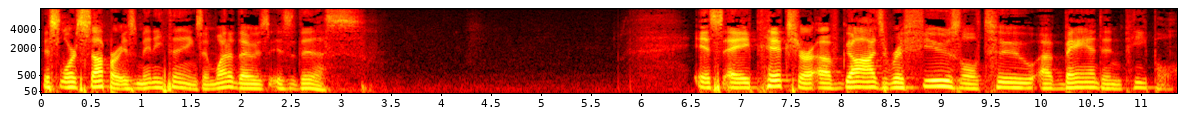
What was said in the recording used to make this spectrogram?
This Lord's Supper is many things, and one of those is this It's a picture of God's refusal to abandon people.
